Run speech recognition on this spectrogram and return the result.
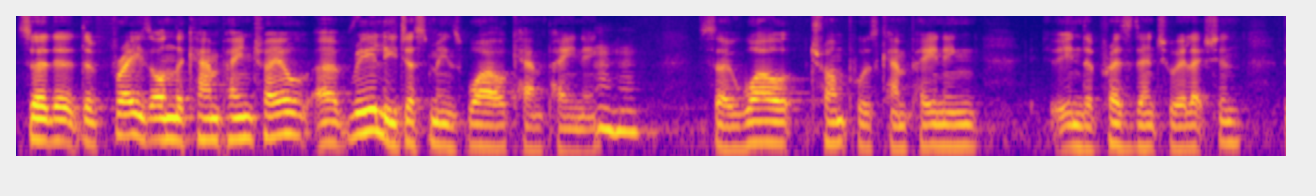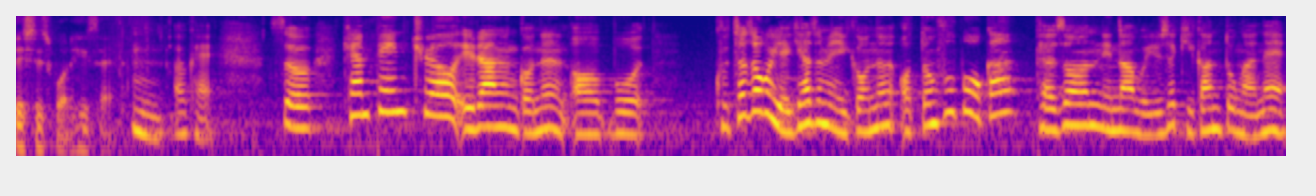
So the the phrase on the campaign trail uh, really just means while campaigning. So while Trump was campaigning in the presidential election, this is what he said. 음, okay. So campaign trail이라는 거는 어뭐 구체적으로 얘기하자면 이거는 어떤 후보가 대선이나 뭐 유세 기간 동안에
